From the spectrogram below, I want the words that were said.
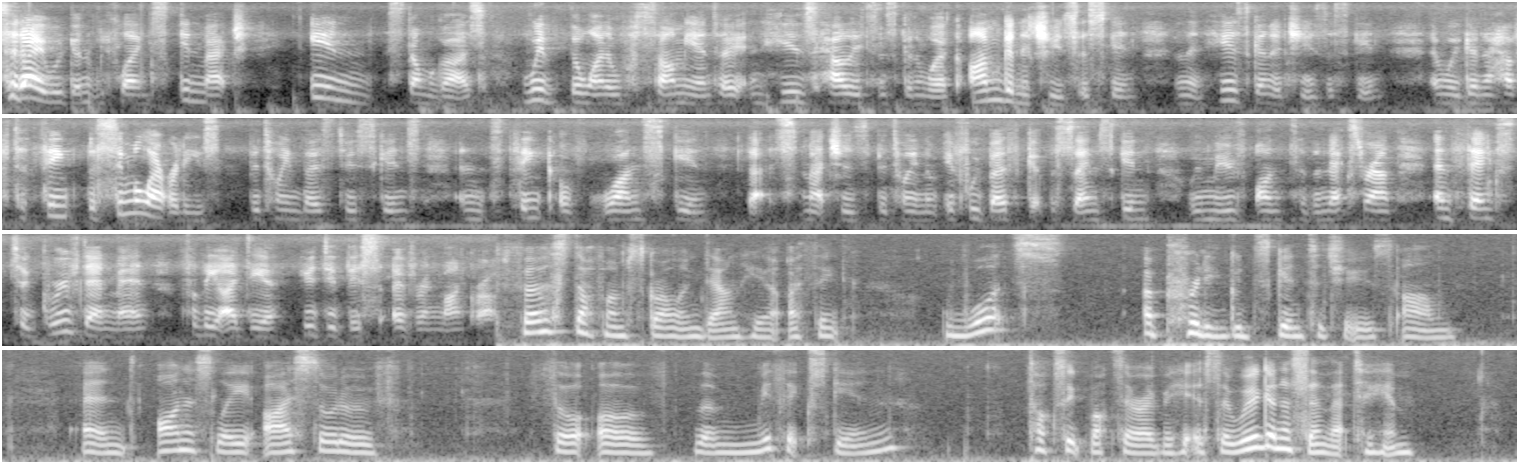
Today we're going to be playing Skin Match in Stumble Guys with the wonderful Sarmiento, and here's how this is going to work. I'm going to choose a skin, and then he's going to choose a skin, and we're going to have to think the similarities between those two skins and think of one skin that matches between them. If we both get the same skin, we move on to the next round. And thanks to Groove Dan Man for the idea, who did this over in Minecraft. First up, I'm scrolling down here. I think what's a pretty good skin to choose. Um, and honestly, I sort of thought of the mythic skin, Toxic Boxer over here. So we're going to send that to him.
